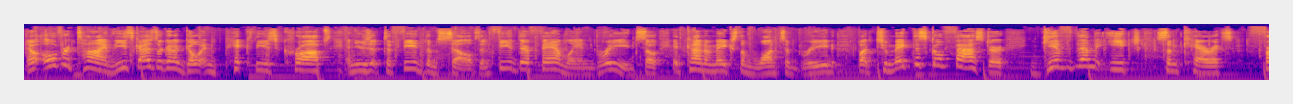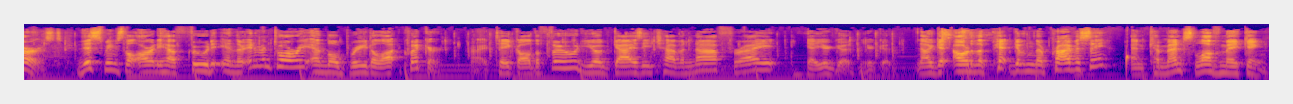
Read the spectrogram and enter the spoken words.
Now, over time, these guys are gonna go and pick these crops and use it to feed themselves and feed their family and breed, so it kind of makes them want to breed. But to make this go faster, give them each some carrots first. This means they'll already have food in their inventory and they'll breed a lot quicker. All right, take all the food. You guys each have enough, right? Yeah, you're good, you're good. Now get out of the pit, give them their privacy, and commence lovemaking.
